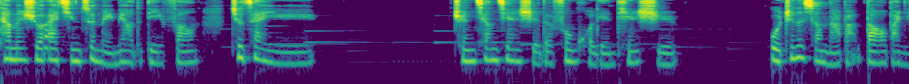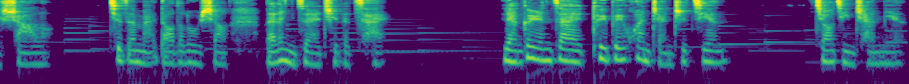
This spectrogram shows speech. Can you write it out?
他们说，爱情最美妙的地方就在于唇枪剑舌的烽火连天时，我真的想拿把刀把你杀了，却在买刀的路上买了你最爱吃的菜。两个人在推杯换盏之间，交颈缠绵，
